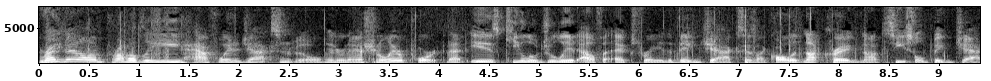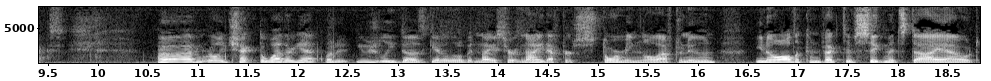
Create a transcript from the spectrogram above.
right now I'm probably halfway to Jacksonville International Airport. That is Kilo Juliet Alpha X ray, the Big Jacks, as I call it. Not Craig, not Cecil, Big Jacks. Uh, I haven't really checked the weather yet, but it usually does get a little bit nicer at night after storming all afternoon. You know, all the convective sigmets die out,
